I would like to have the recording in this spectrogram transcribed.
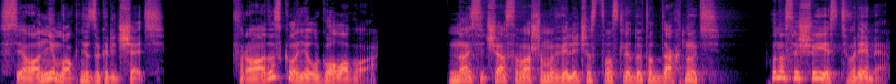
Сион не мог не закричать. Фродо склонил голову. «Но сейчас вашему величеству следует отдохнуть. У нас еще есть время.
